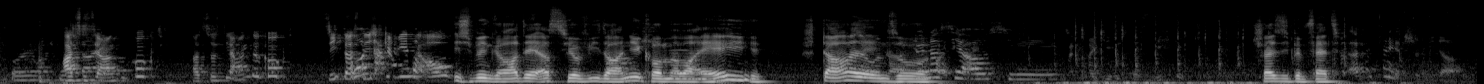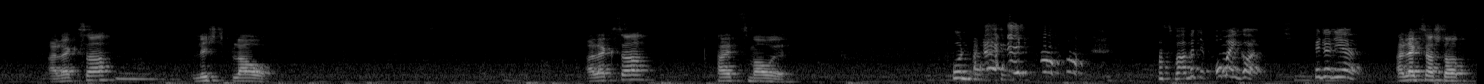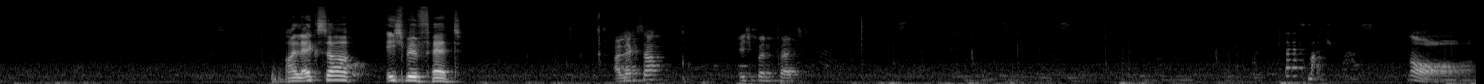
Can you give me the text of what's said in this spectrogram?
Entschuldigung, ich muss Hast du es dir angeguckt? Hast du es dir angeguckt? Sieht das nicht geil aus? Ich bin gerade erst hier wieder angekommen, aber hey. Stahl und so. Schön, dass hier aussieht. das Scheiße, ich bin fett. Alexa, Licht blau. Alexa, halt's Maul. Wunderschön. Was war mit dem? Oh mein Gott! Hinter dir! Alexa, stopp. Alexa, ich bin fett. Alexa, ich bin fett. Das macht Spaß. Oh.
